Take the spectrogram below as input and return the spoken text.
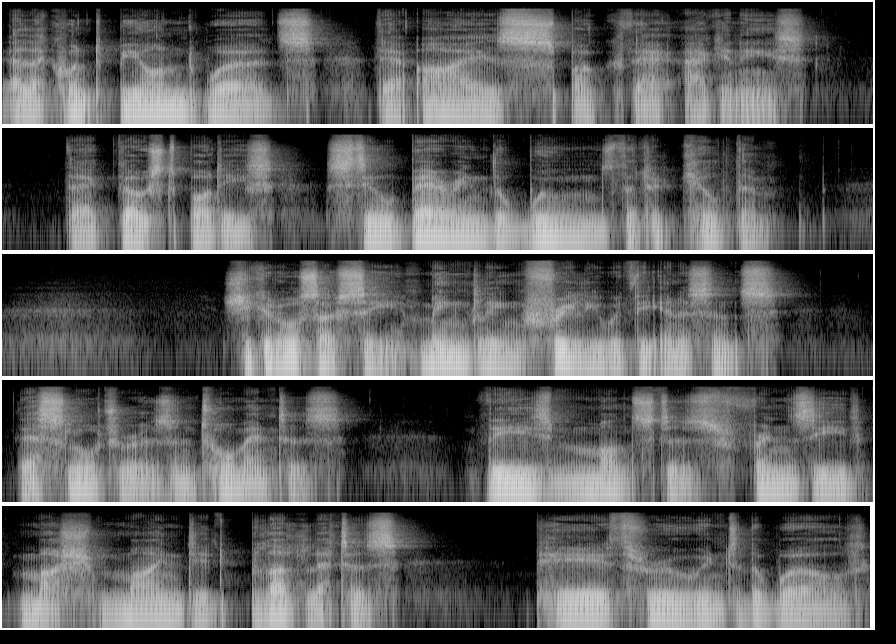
Eloquent beyond words, their eyes spoke their agonies, their ghost bodies still bearing the wounds that had killed them. She could also see, mingling freely with the innocents, their slaughterers and tormentors, these monsters, frenzied, mush minded bloodletters, peer through into the world.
